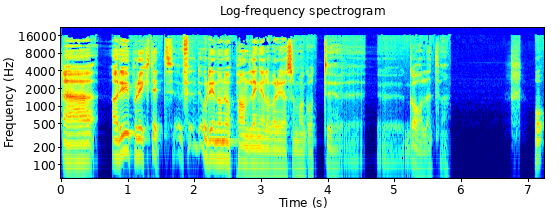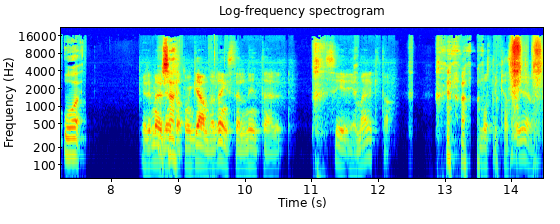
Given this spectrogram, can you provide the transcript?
Ja, det är ju på riktigt. Och det är någon upphandling eller vad det är som har gått galet. Va? Och, och Är det möjligen Så här- att de gamla regnställen inte är CE-märkta? Måste kasseras.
